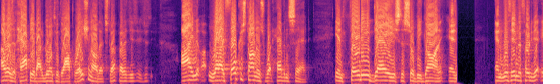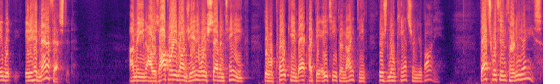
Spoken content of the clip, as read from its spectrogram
I wasn't happy about going through the operation, all that stuff, but it just, just I what I focused on is what heaven said. In 30 days, this will be gone, and and within the 30 days, it, it had manifested. I mean, I was operated on January 17th. The report came back like the 18th or 19th. There's no cancer in your body. That's within 30 days.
